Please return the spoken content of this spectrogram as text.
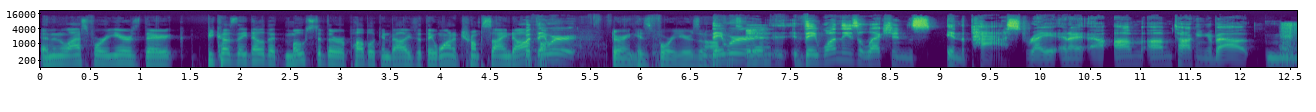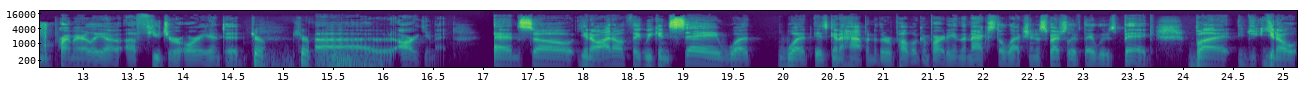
And in the last four years, they're because they know that most of the Republican values that they wanted, Trump signed off But they on were during his four years in office. they were And- they won these elections in the past, right? And I I'm I'm talking about primarily a, a future oriented sure, sure. uh, argument. And so, you know, I don't think we can say what what is going to happen to the Republican Party in the next election, especially if they lose big. But you know,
